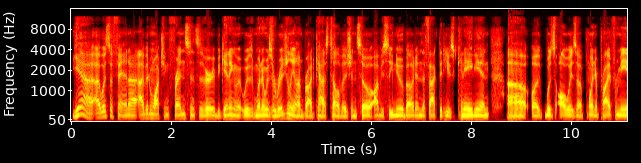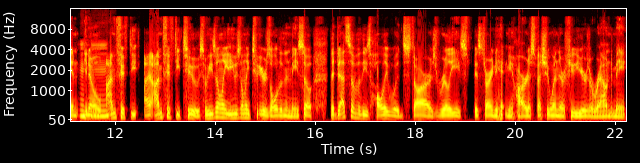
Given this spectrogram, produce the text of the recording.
Yeah, I was a fan. I, I've been watching Friends since the very beginning. It was when it was originally on broadcast television. So obviously knew about him. The fact that he's Canadian uh, was always a point of pride for me. And you know, Mhm. I'm 50. I, I'm 52, so he's only he was only two years older than me. So the deaths of these Hollywood stars really is, is starting to hit me hard, especially when they're a few years around me.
